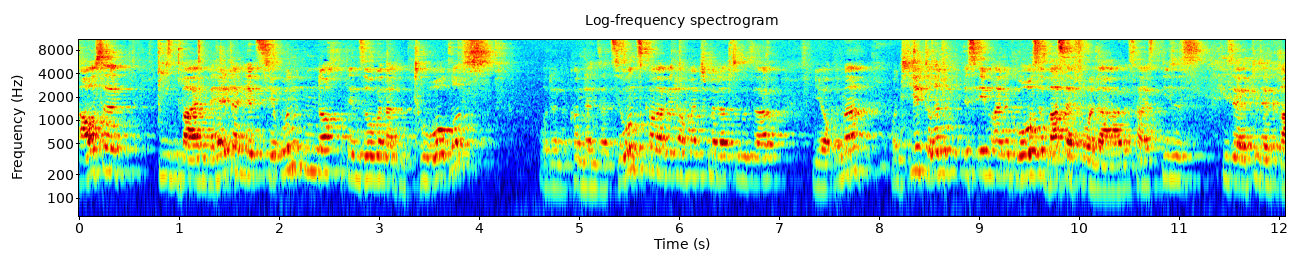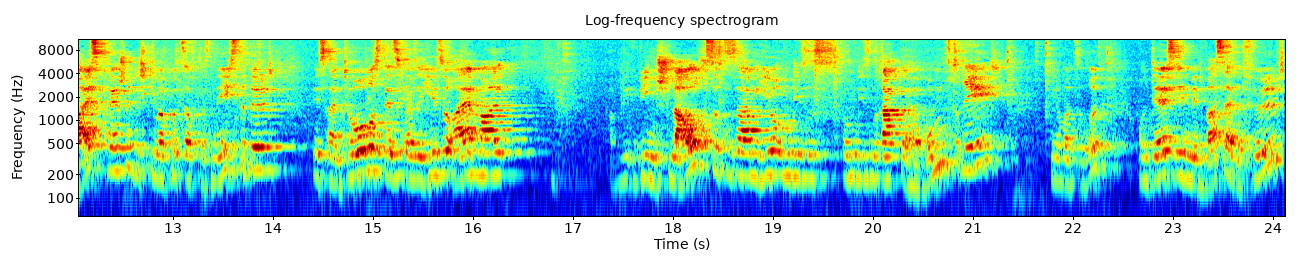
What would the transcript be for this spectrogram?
außer diesen beiden Behältern jetzt hier unten noch den sogenannten Torus oder eine Kondensationskammer wird auch manchmal dazu gesagt, wie auch immer. Und hier drin ist eben eine große Wasservorlage. Das heißt, dieses, dieser, dieser Kreisquerschnitt, ich gehe mal kurz auf das nächste Bild, ist ein Torus, der sich also hier so einmal wie, ein Schlauch sozusagen hier um, dieses, um diesen Reaktor herumdreht. Ich gehe nochmal zurück. Und der ist eben mit Wasser gefüllt.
